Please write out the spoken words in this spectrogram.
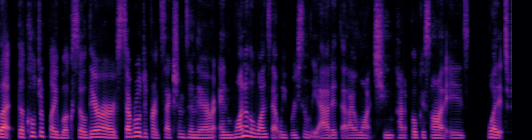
but the culture playbook, so there are several different sections in there. And one of the ones that we've recently added that I want to kind of focus on is what it's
